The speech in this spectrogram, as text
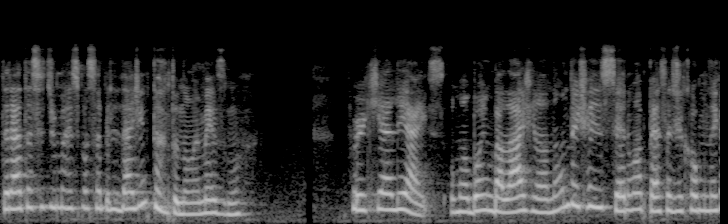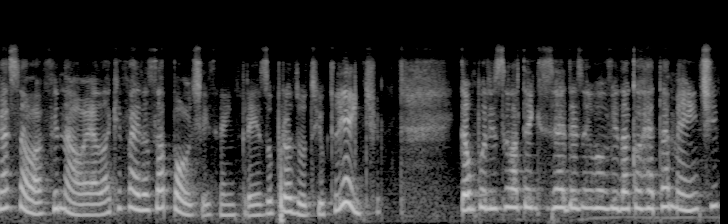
Trata-se de uma responsabilidade em tanto, não é mesmo? Porque, aliás, uma boa embalagem ela não deixa de ser uma peça de comunicação, afinal, é ela que faz essa ponte entre a empresa, o produto e o cliente. Então, por isso, ela tem que ser desenvolvida corretamente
